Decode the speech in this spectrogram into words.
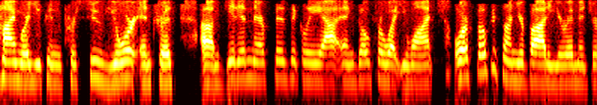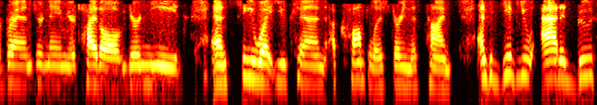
time where you can pursue your interests, um, get in there physically uh, and go for what you want, or focus on your body, your image, your brand, your name, your title, your needs, and see what you can accomplish during this time. And to give you added boost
